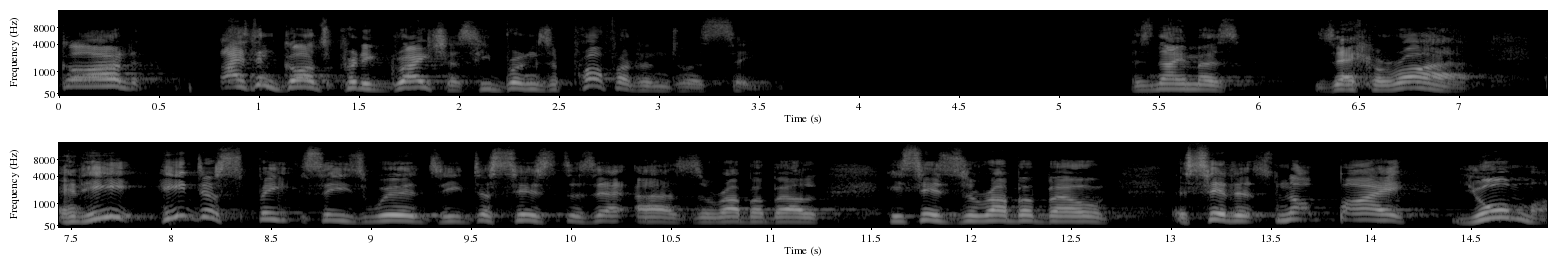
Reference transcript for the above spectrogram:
God, I think God's pretty gracious. He brings a prophet into a scene. His name is Zechariah. And he, he just speaks these words. He just says to uh, Zerubbabel, he says, Zerubbabel said, It's not by your might.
